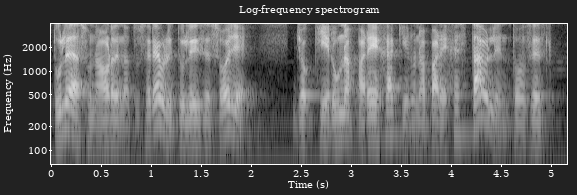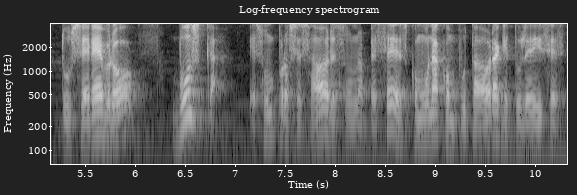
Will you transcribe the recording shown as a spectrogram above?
tú le das una orden a tu cerebro y tú le dices, oye, yo quiero una pareja, quiero una pareja estable. Entonces tu cerebro busca, es un procesador, es una PC, es como una computadora que tú le dices,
